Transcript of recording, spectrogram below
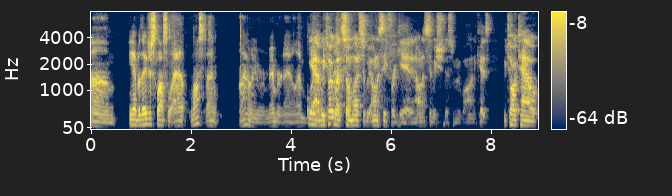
Um, yeah, but they just lost. Lost. I don't. I don't even remember now. yeah, we talk about so much that we honestly forget, and honestly, we should just move on because we talked how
